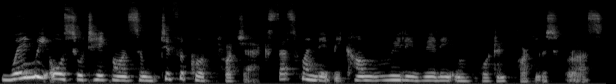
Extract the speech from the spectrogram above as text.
when we also take on some difficult projects, that's when they become really, really important partners for us.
